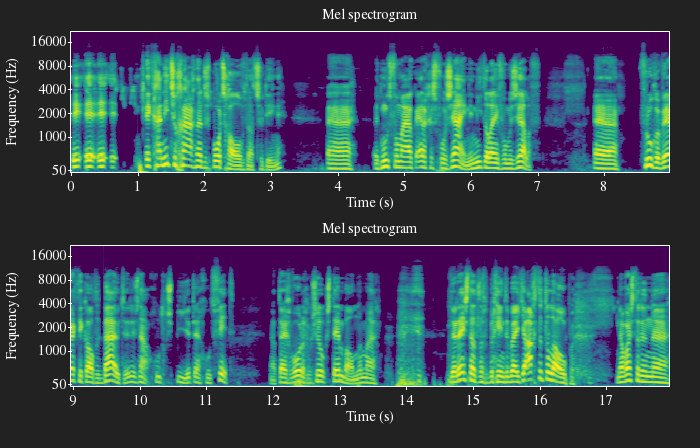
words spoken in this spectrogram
ik, ik, ik, ik ga niet zo graag naar de sportschool of dat soort dingen. Het moet voor mij ook ergens voor zijn en niet alleen voor mezelf. Vroeger werkte ik altijd buiten, dus nou goed gespierd en goed fit. Nou, tegenwoordig heb ik zulke stembanden, maar de rest dat begint een beetje achter te lopen. Nou was er een, eh,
